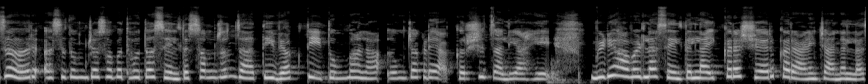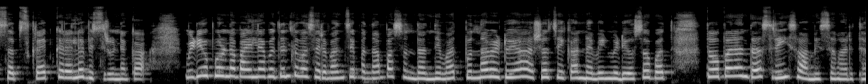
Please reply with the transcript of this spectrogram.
जर असं तुमच्यासोबत होत असेल तर समजून जा ती व्यक्ती तुम्हाला तुमच्याकडे आकर्षित झाली आहे. व्हिडिओ आवडला असेल तर लाईक करा शेअर करा आणि चॅनलला सबस्क्राईब करायला विसरू नका. व्हिडिओ पूर्ण पाहिल्याबद्दल तुम्हा सर्वांचे मनापासून धन्यवाद. पुन्हा भेटूया अशाच एका नवीन व्हिडिओसोबत. तोपर्यंत श्री स्वामी समर्थ.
